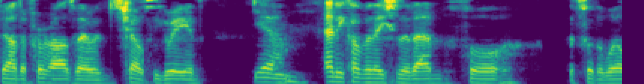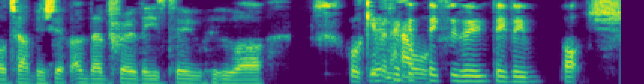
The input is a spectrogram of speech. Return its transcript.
Deonna Purrazzo and Chelsea Green. Yeah. Any combination of them for for the world championship, and then throw these two who are. Well, given they, how they, they, they, do botch.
